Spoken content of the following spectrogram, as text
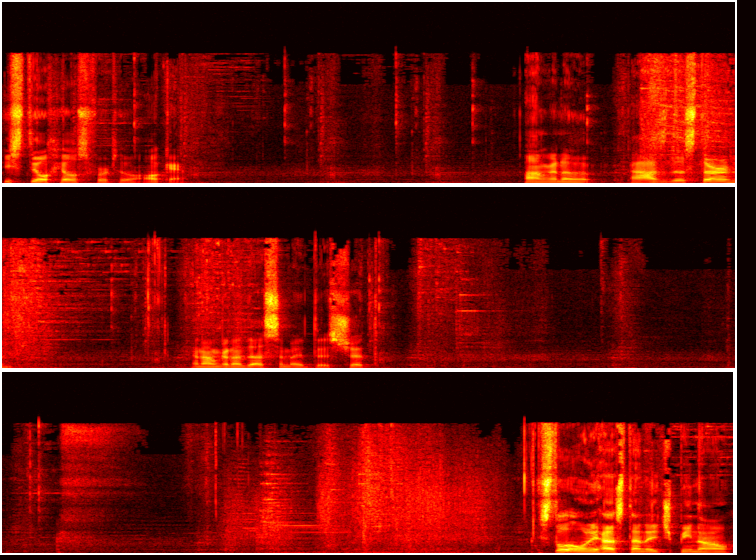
He still heals for two. Okay. I'm gonna pass this turn. And I'm gonna decimate this shit. Still only has 10 HP now.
